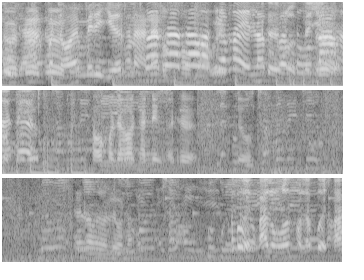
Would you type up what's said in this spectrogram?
เธอเธอเธอน้อยไม่ได้เยอะขนาดเพื่อนั้นเพื่อเพื่อมาเตรียมหน่อยรับประตูล่างนะเธอเขาเขาจะเข้าชั้นหนึ่งแล้วเธอเดี๋ยวเปิดป้าลงรถขอแล้วเปิดป้า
